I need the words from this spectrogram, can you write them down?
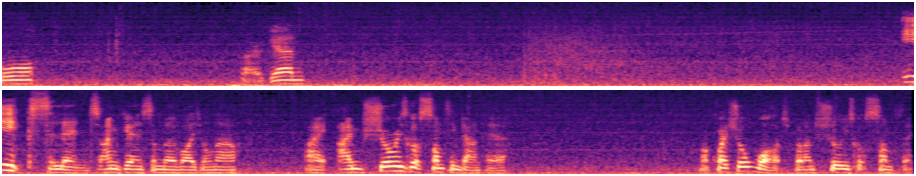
Four. Fire again. Excellent! I'm getting some uh, vital now. I, I'm sure he's got something down here. Not quite sure what, but I'm sure he's got something.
